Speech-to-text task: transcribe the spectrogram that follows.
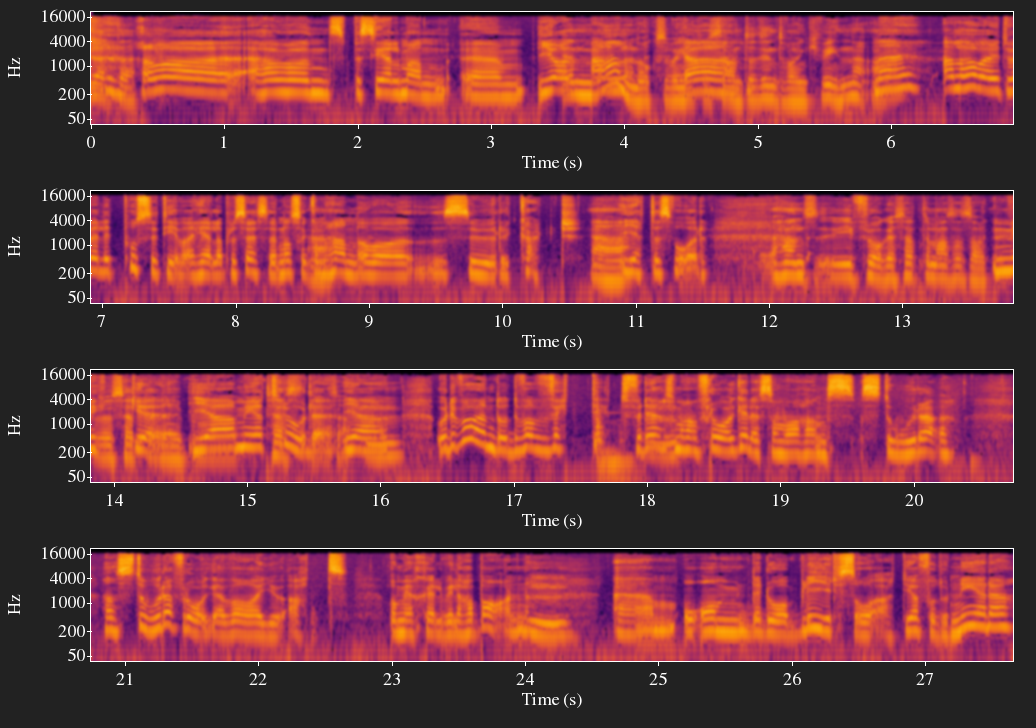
Berätta. Han var, han var en speciell man. Ehm, jag- En man alla- också var Ja. intressant att det inte var en kvinna. Nej, alla har varit väldigt positiva hela processen och så kom Ja. han och var surkart. Ja. Jättesvår. Han ifrågasatte massa saker för att sätta dig Mycket. på Ja, men jag test, tror det. liksom. Ja. Mm. Och det var ändå det var vettigt. För det Mm. som han frågade som var hans stora, hans stora fråga var ju att om jag själv ville ha barn. Ehm, och om det då blir så att jag får donera,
